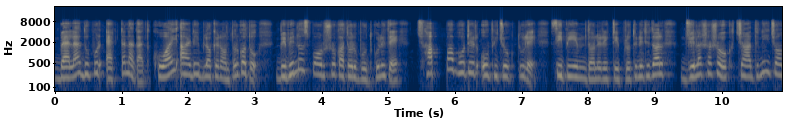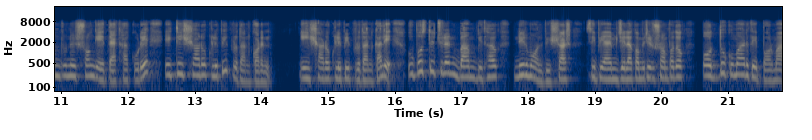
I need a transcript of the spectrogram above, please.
বেলা দুপুর একটা নাগাদ খোয়াই আরডি ব্লকের অন্তর্গত বিভিন্ন স্পর্শকাতর বুথগুলিতে ছাপ্পা ভোটের অভিযোগ তুলে সিপিএম দলের একটি প্রতিনিধি দল জেলাশাসক চাঁদনী চন্দ্রনের সঙ্গে দেখা করে একটি স্মারকলিপি প্রদান করেন। এই স্মারকলিপি প্রদানকালে উপস্থিত ছিলেন বাম বিধায়ক নির্মল বিশ্বাস, সিপিআইএম জেলা কমিটির সম্পাদক পদ্মকুমার দেব বর্মা,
